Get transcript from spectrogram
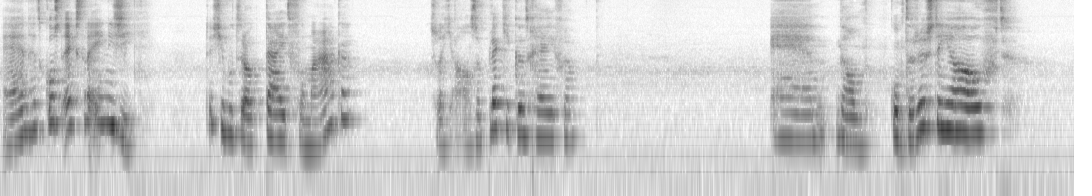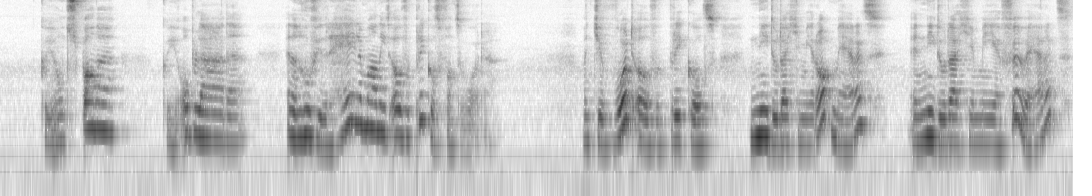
En het kost extra energie. Dus je moet er ook tijd voor maken, zodat je alles een plekje kunt geven. En dan komt de rust in je hoofd. Kun je ontspannen, kun je opladen en dan hoef je er helemaal niet overprikkeld van te worden. Want je wordt overprikkeld niet doordat je meer opmerkt en niet doordat je meer verwerkt,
